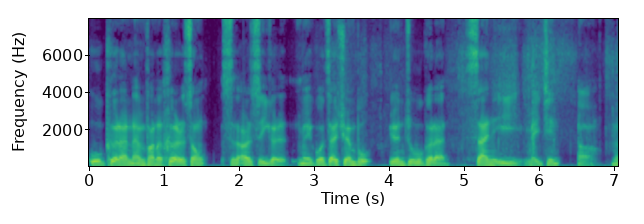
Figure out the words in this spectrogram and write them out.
乌克兰南方的赫尔松。死了二十一个人。美国再宣布援助乌克兰三亿美金啊、哦！那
